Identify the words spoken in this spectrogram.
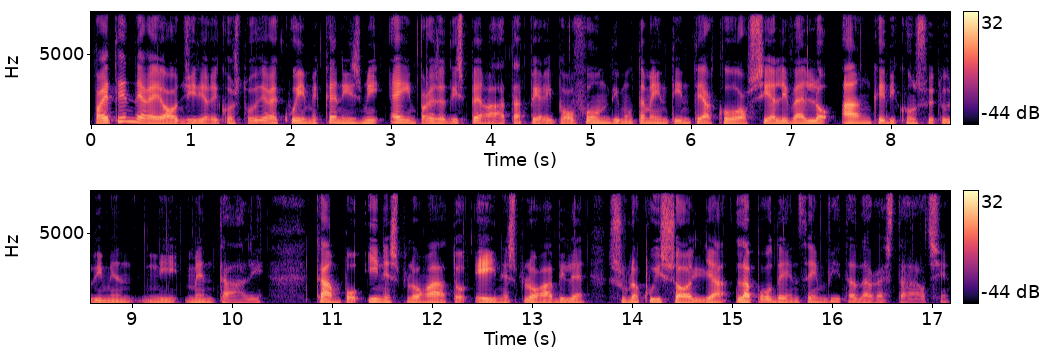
Pretendere oggi di ricostruire quei meccanismi è impresa disperata per i profondi mutamenti intercorsi a livello anche di consuetudini mentali campo inesplorato e inesplorabile sulla cui soglia la prudenza invita ad arrestarci.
